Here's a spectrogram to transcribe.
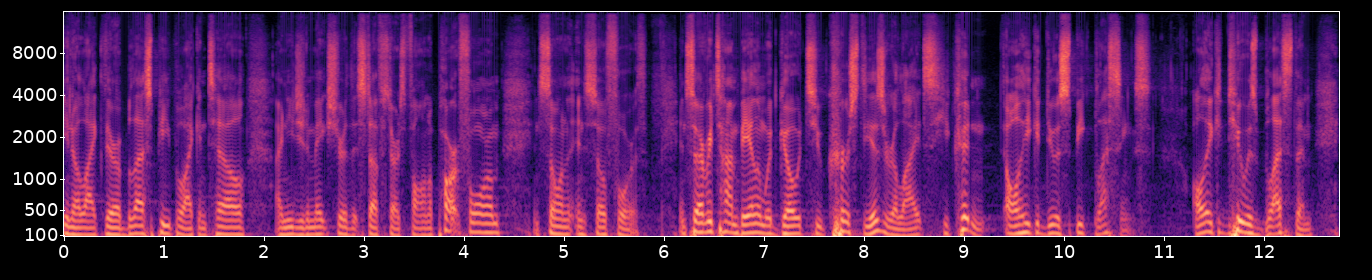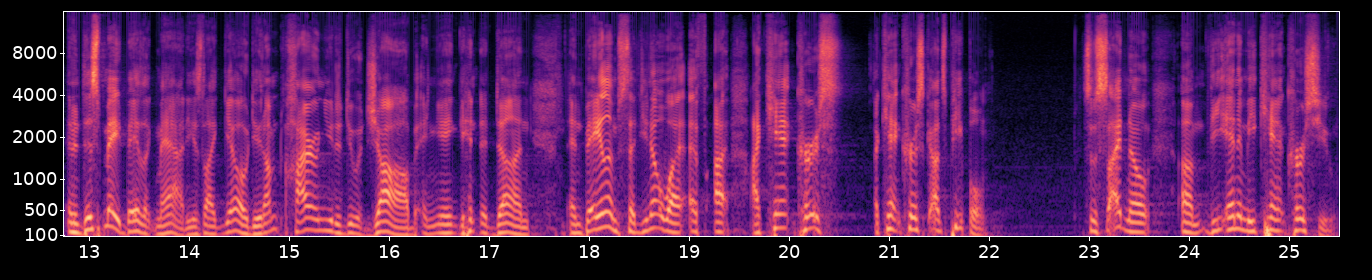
you know, like they're a blessed people, I can tell. I need you to make sure that stuff starts falling apart for them, and so on and so forth. And so every time Balaam would go to curse the Israelites, he couldn't. All he could do is speak blessings. All he could do was bless them. And this made Balak mad. He's like, yo, dude, I'm hiring you to do a job and you ain't getting it done. And Balaam said, you know what? If I, I can't curse, I can't curse God's people. So, side note, um, the enemy can't curse you,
